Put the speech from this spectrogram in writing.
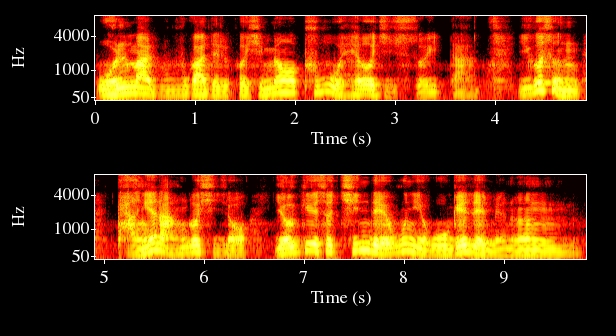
월말 부부가 될 것이며 부부 헤어질 수도 있다. 이것은 당연한 것이죠. 여기에서 진 대운이 오게 되면은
